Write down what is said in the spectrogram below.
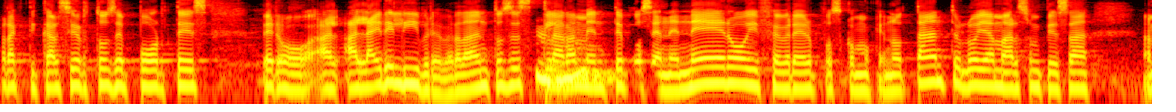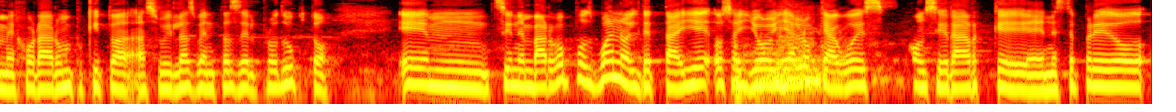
practicar ciertos deportes, pero al, aire libre, ¿verdad? Entonces, claramente, pues en enero y febrero, pues como que no tanto, y luego ya marzo empieza a mejorar un poquito, a, subir las ventas del producto. Em, sin embargo, pues bueno, el detalle, o sea, yo ya lo que hago es considerar que en este periodo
